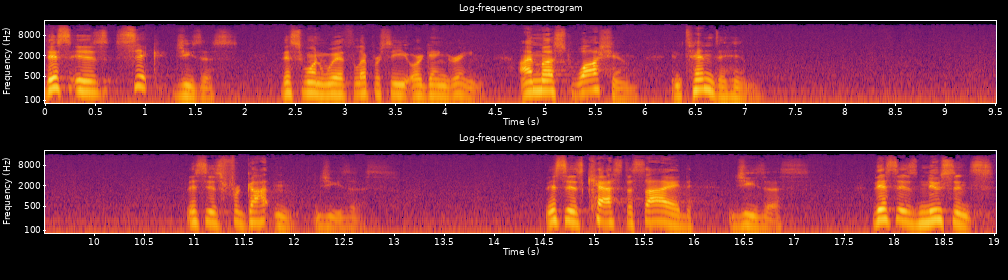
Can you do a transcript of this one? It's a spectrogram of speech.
This is sick Jesus, this one with leprosy or gangrene. I must wash him and tend to him. This is forgotten Jesus. This is cast aside Jesus. This is nuisance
